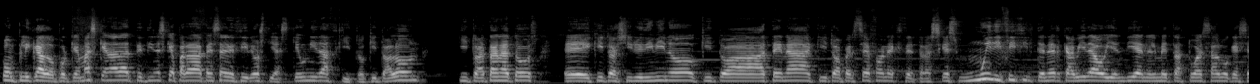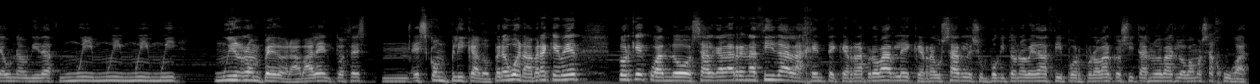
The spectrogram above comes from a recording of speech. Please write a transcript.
complicado, porque más que nada te tienes que parar a pensar y decir, hostias, ¿qué unidad quito? Quito a Lon, quito a Thanatos, eh, quito a Sirio Divino, quito a Atena, quito a Persephone, etc. Es que es muy difícil tener cabida hoy en día en el meta actual, salvo que sea una unidad muy, muy, muy, muy muy rompedora, ¿vale? Entonces mm, es complicado. Pero bueno, habrá que ver porque cuando salga la renacida la gente querrá probarle, querrá usarles un poquito novedad y por probar cositas nuevas lo vamos a jugar.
